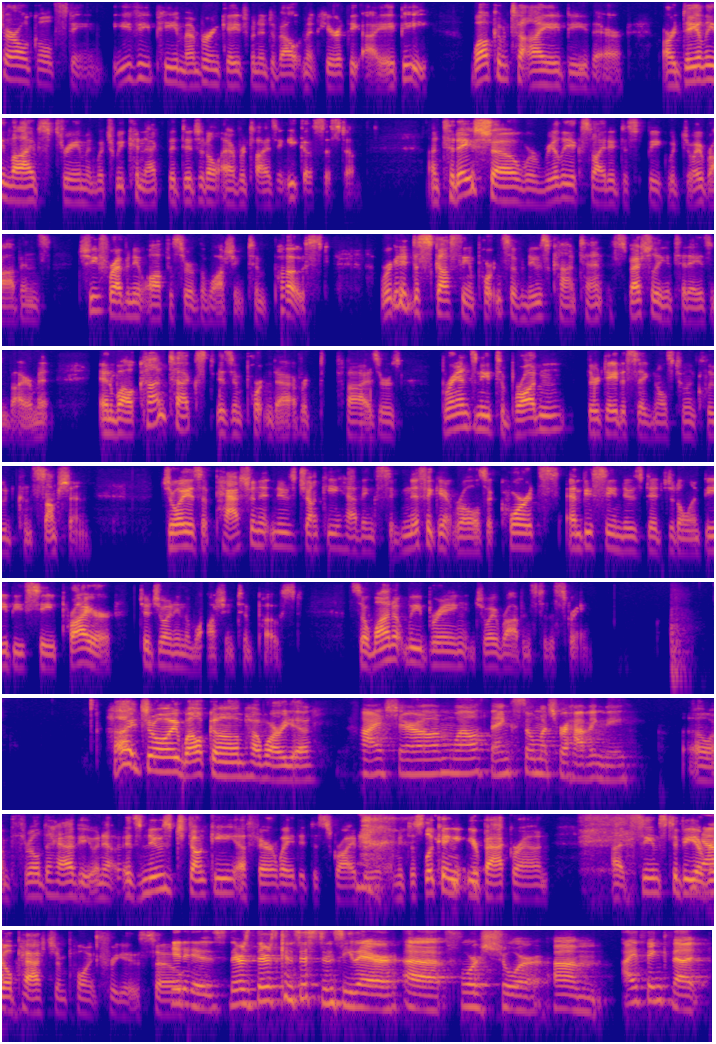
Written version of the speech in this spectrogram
Cheryl Goldstein, EVP Member Engagement and Development here at the IAB. Welcome to IAB there, our daily live stream in which we connect the digital advertising ecosystem. On today's show, we're really excited to speak with Joy Robbins, Chief Revenue Officer of the Washington Post. We're going to discuss the importance of news content, especially in today's environment. And while context is important to advertisers, brands need to broaden their data signals to include consumption. Joy is a passionate news junkie, having significant roles at Quartz, NBC News Digital, and BBC prior to joining the Washington Post. So why don't we bring Joy Robbins to the screen? Hi, Joy. Welcome. How are you? Hi, Cheryl. I'm well. Thanks so much for having me. Oh, I'm thrilled to have you. And is news junkie a fair way to describe you? I mean, just looking at your background, uh, it seems to be a yeah. real passion point for you. So it is. There's there's consistency there uh, for sure. Um, I think that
